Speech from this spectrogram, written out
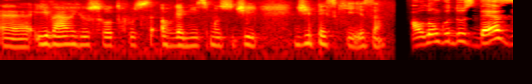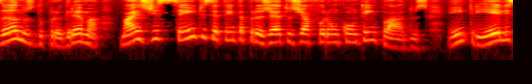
eh, e vários outros organismos de, de pesquisa. Ao longo dos 10 anos do programa, mais de 170 projetos já foram contemplados, entre eles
